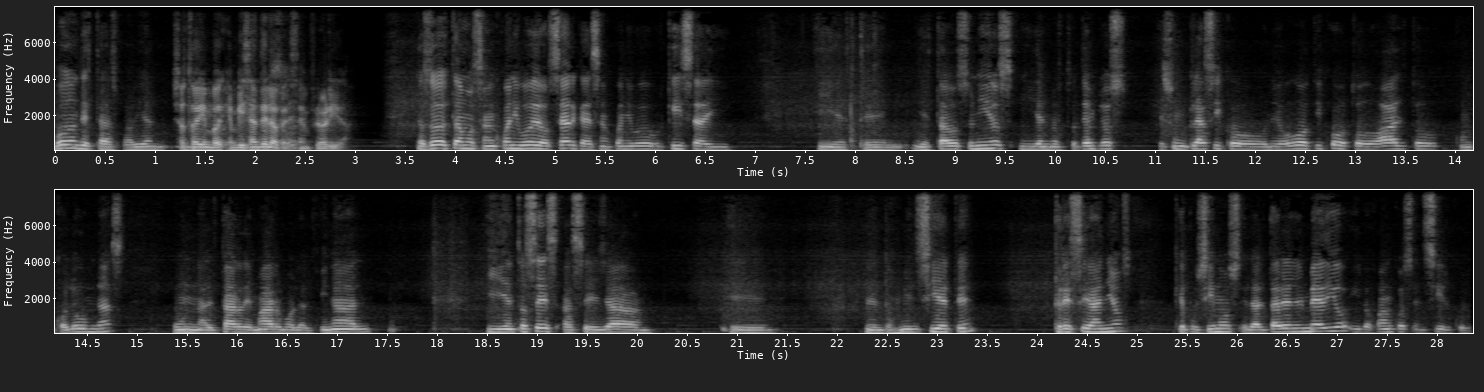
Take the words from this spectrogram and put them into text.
¿Vos dónde estás, Fabián? Yo estoy en Vicente López, en Florida. Nosotros estamos en San Juan y Boedo, cerca de San Juan y Boedo, Urquiza y, y, este, y Estados Unidos, y en nuestro templo es, un clásico neogótico, todo alto, con columnas, un altar de mármol al final. Y entonces hace ya, eh, en el 2007, 13 años, que pusimos el altar en el medio y los bancos en círculo.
